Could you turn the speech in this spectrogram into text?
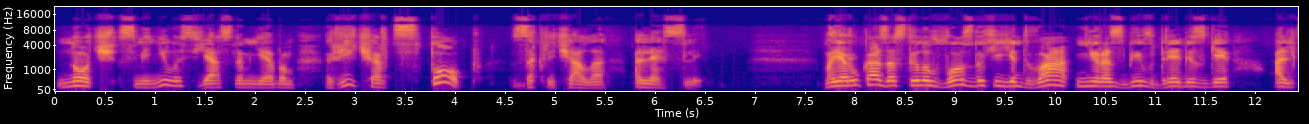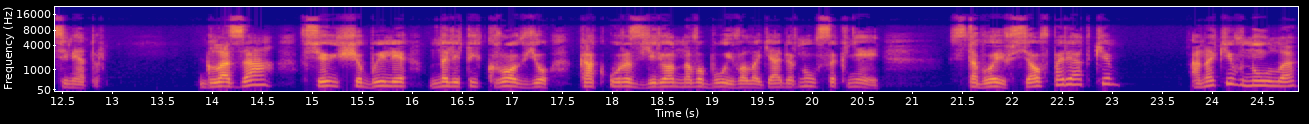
Ночь сменилась ясным небом. «Ричард, стоп!» — закричала Лесли. Моя рука застыла в воздухе, едва не разбив дребезги альтиметр. Глаза все еще были налиты кровью, как у разъяренного буйвола. Я обернулся к ней. «С тобой все в порядке?» Она кивнула,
